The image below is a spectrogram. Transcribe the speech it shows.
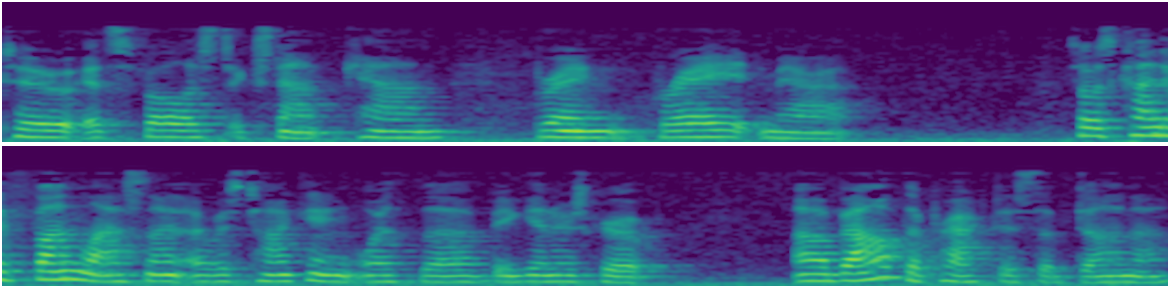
to its fullest extent, can bring great merit. So it was kind of fun last night. I was talking with the beginners group about the practice of dana.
